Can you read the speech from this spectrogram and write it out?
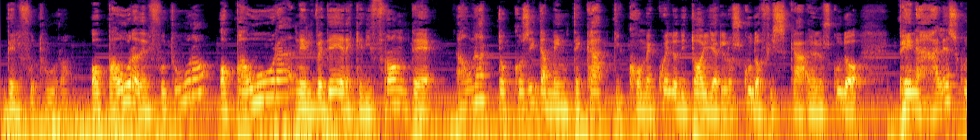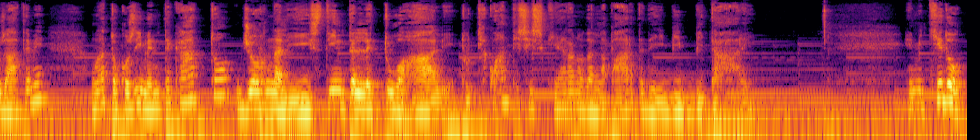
del futuro. Ho paura del futuro, ho paura nel vedere che di fronte a un atto così da mentecatti come quello di togliere lo scudo fiscale, lo scudo penale, scusatemi, un atto così mentecatto, giornalisti, intellettuali, tutti quanti si schierano dalla parte dei bibbitari. E mi chiedo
